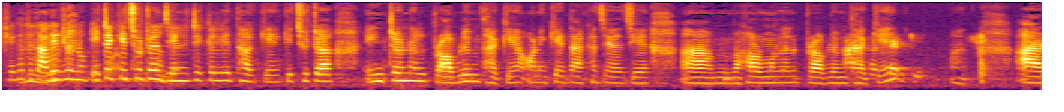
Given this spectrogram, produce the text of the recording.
সেক্ষেত্রে তাদের জন্য এটা কিছুটা জেনেটিক্যালি থাকে কিছুটা ইন্টারনাল প্রবলেম থাকে। অনেকের দেখা যায় যে হরমোনাল প্রবলেম আচ্ছা, থাকে। আর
